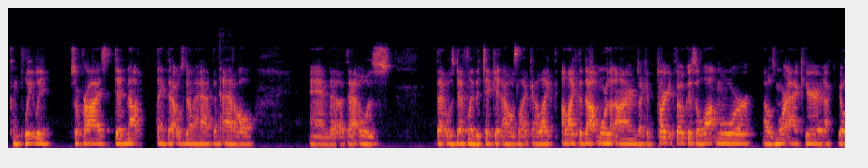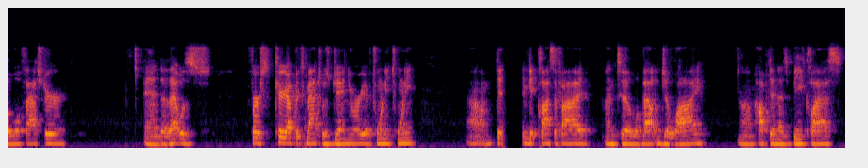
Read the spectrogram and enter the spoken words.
Completely surprised. Did not think that was going to happen at all. And uh, that was that was definitely the ticket. I was like, I like I like the dot more than irons. I could target focus a lot more. I was more accurate. I could go a little faster. And uh, that was first carry optics match was January of 2020. Um, didn't get classified until about July. Um, hopped in as B class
